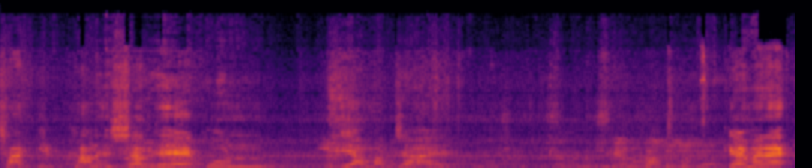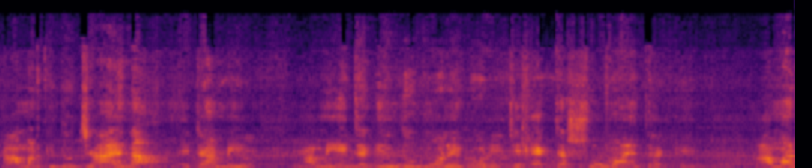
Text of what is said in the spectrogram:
শাকিব খানের সাথে এখন কি আমার যায়? ক্যামেরা আমার কিন্তু যায় না। এটা আমি আমি এটা কিন্তু মনে করি যে একটা সময় থাকে। আমার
